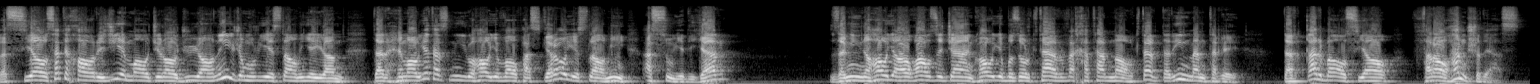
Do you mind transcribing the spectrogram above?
و سیاست خارجی ماجراجویانه جمهوری اسلامی ایران در حمایت از نیروهای واپسگرای اسلامی از سوی دیگر زمینه های آغاز جنگ های بزرگتر و خطرناکتر در این منطقه در غرب آسیا فراهم شده است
